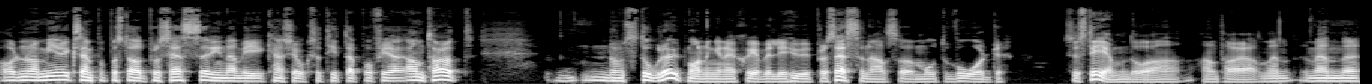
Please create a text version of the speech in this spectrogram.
har du några mer exempel på stödprocesser innan vi kanske också tittar på, för jag antar att de stora utmaningarna sker väl i huvudprocessen, alltså mot vårdsystem då antar jag. Men, men... Eh,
